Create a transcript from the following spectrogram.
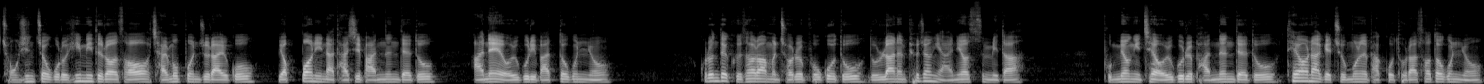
정신적으로 힘이 들어서 잘못 본 줄 알고 몇 번이나 다시 봤는데도 아내의 얼굴이 맞더군요. 그런데 그 사람은 저를 보고도 놀라는 표정이 아니었습니다. 분명히 제 얼굴을 봤는데도 태연하게 주문을 받고 돌아서더군요.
